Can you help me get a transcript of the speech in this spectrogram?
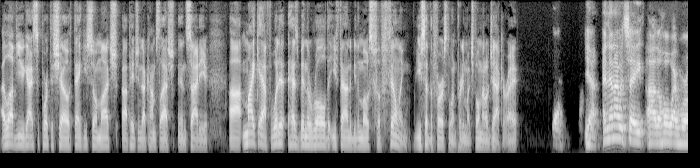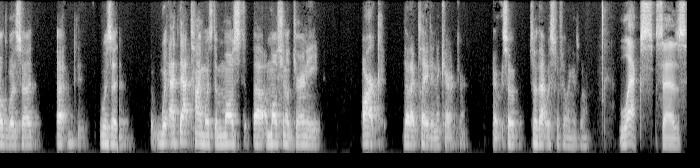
I love you. You guys support the show. Thank you so much. Uh, Patreon.com slash inside of you. Uh, Mike F., what has been the role that you found to be the most fulfilling? You said the first one, pretty much, Full Metal Jacket, right? Yeah, Yeah. and then I would say uh, the whole wide world was uh, uh, was a w- at that time was the most uh, emotional journey arc that I played in a character. So so that was fulfilling as well. Lex says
